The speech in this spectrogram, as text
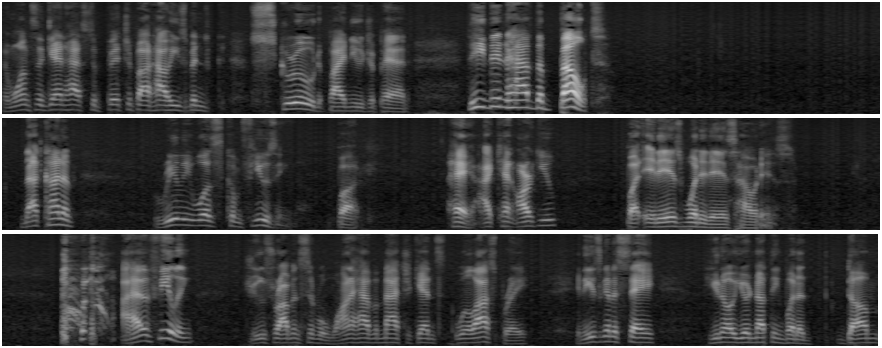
and once again has to bitch about how he's been screwed by New Japan. He didn't have the belt. That kind of really was confusing, but hey, I can't argue but it is what it is, how it is. I have a feeling Juice Robinson will want to have a match against Will Ospreay, and he's going to say, you know, you're nothing but a dumb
